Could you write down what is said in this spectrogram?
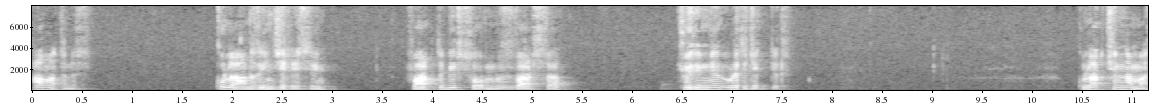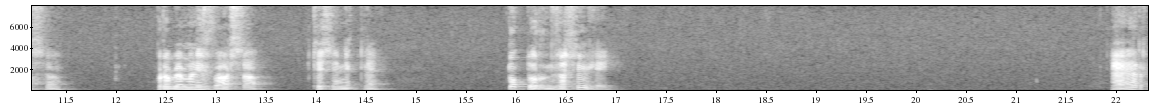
anlatınız. Kulağınızı incelesin. Farklı bir sorunuz varsa çözümler üretecektir. Kulak çınlaması probleminiz varsa kesinlikle doktorunuza söyleyin. Eğer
